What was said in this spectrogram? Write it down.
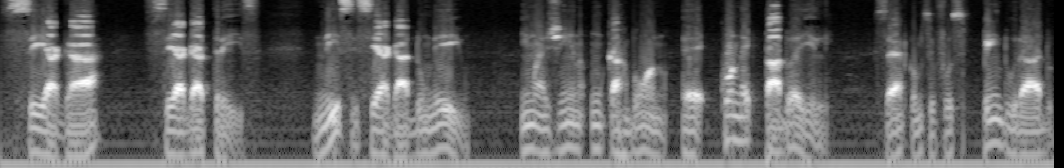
CH, CH3. Nesse CH do meio, imagina um carbono é, conectado a ele certo? Como se fosse pendurado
